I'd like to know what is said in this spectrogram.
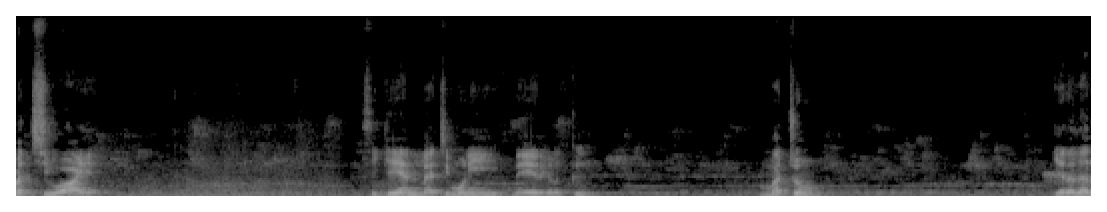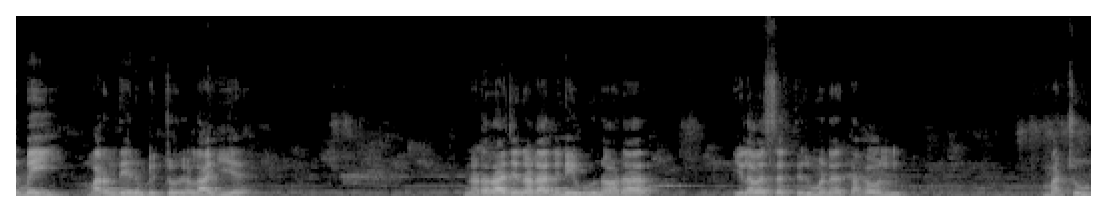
நமச்சிவாய. சிகேஎன் மேட்ரிமோனி நேயர்களுக்கு மற்றும் எனது அருமை மறந்தேனும் பெற்றோர்களாகிய நடராஜ நாடார் நினைவு நாடார் இலவச திருமண தகவல் மற்றும்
